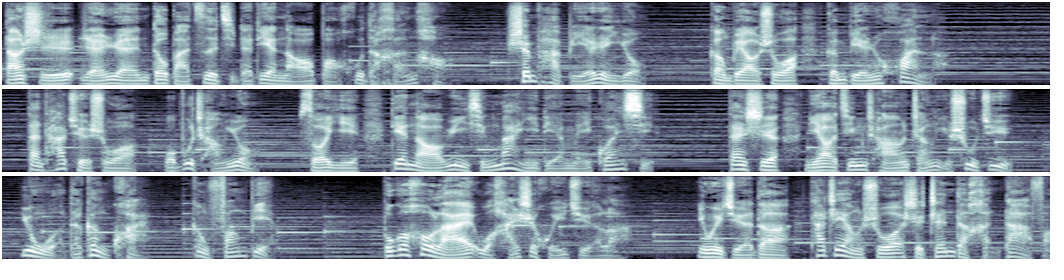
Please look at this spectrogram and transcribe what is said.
当时人人都把自己的电脑保护得很好，生怕别人用，更不要说跟别人换了。但他却说我不常用，所以电脑运行慢一点没关系。但是你要经常整理数据，用我的更快更方便。不过后来我还是回绝了，因为觉得他这样说是真的很大方，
